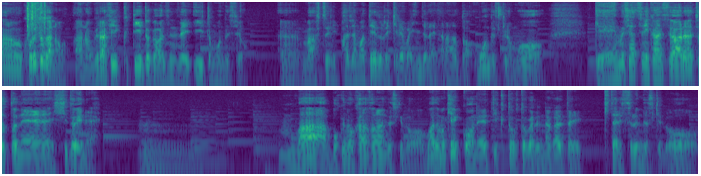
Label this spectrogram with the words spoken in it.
あの、これとかの、あの、グラフィックティーとかは全然いいと思うんですよ。うん、まあ普通にパジャマ程度で着ればいいんじゃないかなとは思うんですけども、ゲームシャツに関してはあれはちょっとね、ひどいね。うん。まあ僕の感想なんですけど、まあでも結構ね、TikTok とかで流れたり来たりするんですけど、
